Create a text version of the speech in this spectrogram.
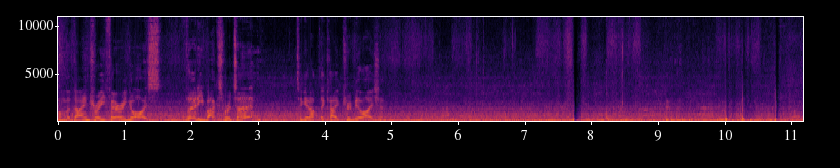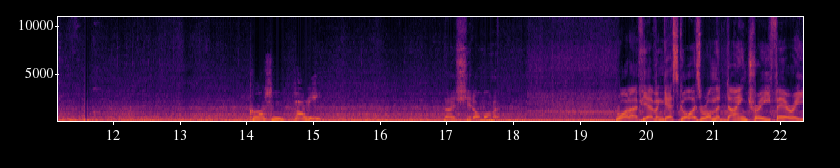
On the Daintree ferry, guys, 30 bucks return to get up the Cape Tribulation. Caution, ferry. No shit, I'm on it. Righto, if you haven't guessed, guys, we're on the Daintree ferry.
